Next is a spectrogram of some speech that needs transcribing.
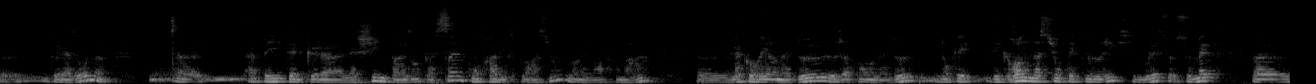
de la zone. Euh, un pays tel que la, Chine, par exemple, a cinq contrats d'exploration dans les grands fonds marins. Euh, la Corée en a deux, le Japon en a deux. Donc les, grandes nations technologiques, si vous voulez, se, mettent euh,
